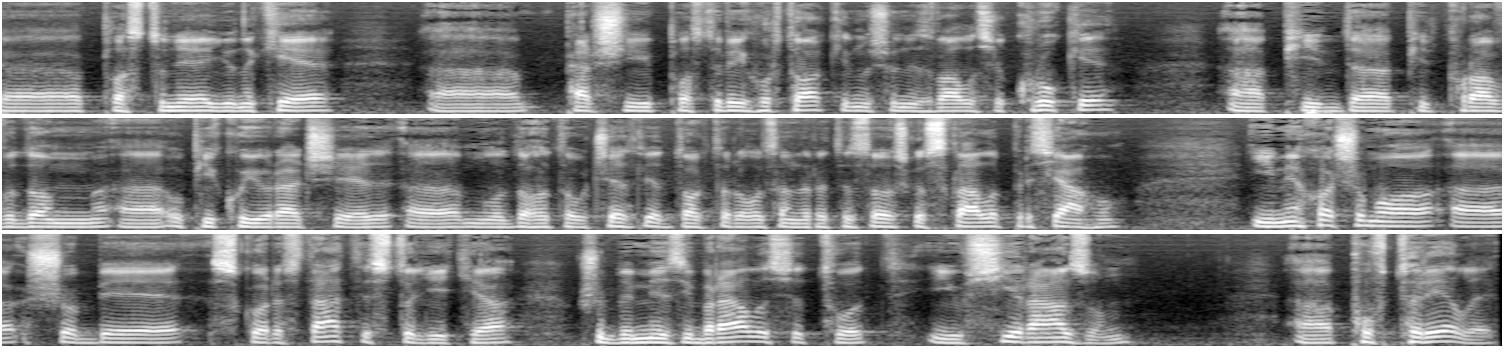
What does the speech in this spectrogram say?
е, пластуни, юнаки, е, перший пластовий гурток, ну, що називалося Круки, е, під, е, під проводом е, опікою радше е, молодого та вчителя доктора Олександра Тисовського склали присягу. І ми хочемо, е, щоб скористати століття, щоб ми зібралися тут і всі разом е, повторили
